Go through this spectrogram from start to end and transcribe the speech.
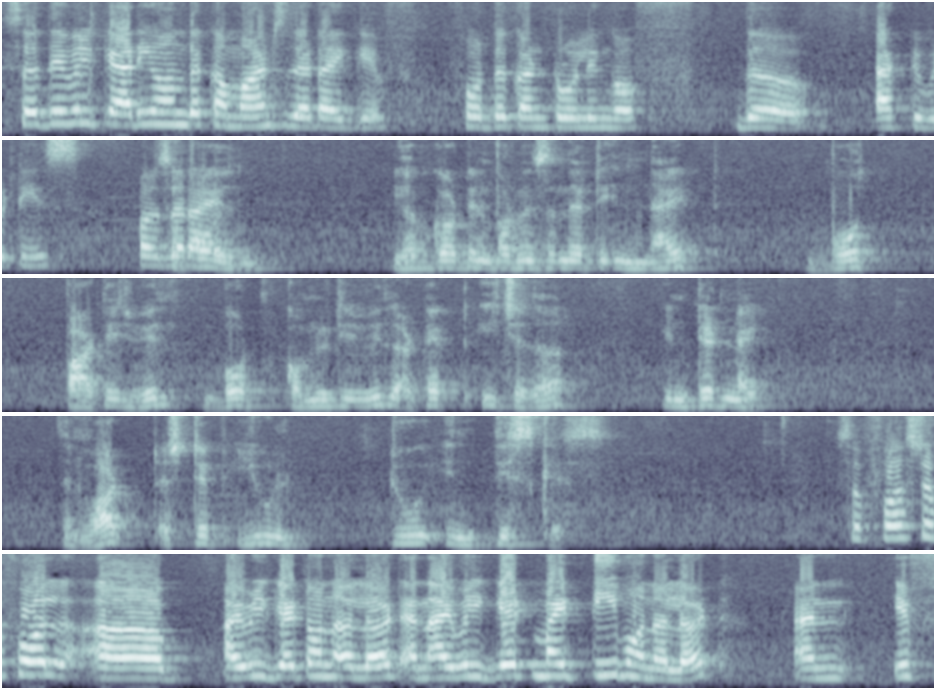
So they will carry on the commands that I give for the controlling of the activities or the Suppose you have got information that in night both parties will, both communities will attack each other in dead night. Then what step you will do in this case? So first of all, uh, I will get on alert and I will get my team on alert. And if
